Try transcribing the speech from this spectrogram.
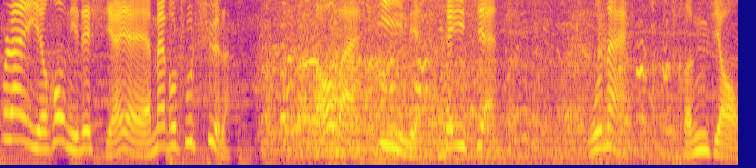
不然以后你这鞋呀也卖不出去了。”老板一脸黑线，无奈成交。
